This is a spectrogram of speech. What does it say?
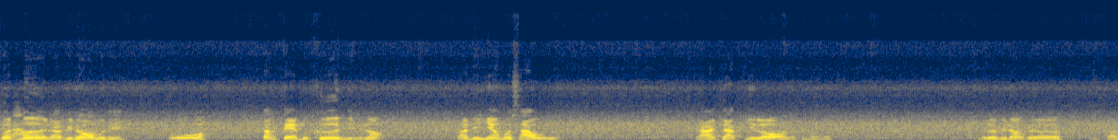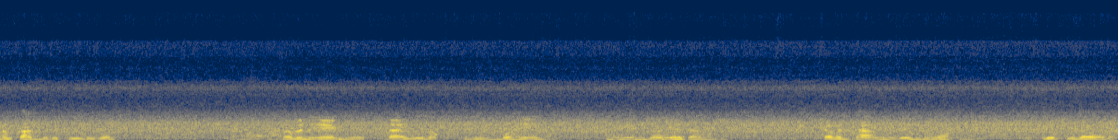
เบิดมือนะพี่น้องมื้อนี้โอ้ตั้งแต่เมื่อคืนนี่พี่น้องตอนนี้ยังบ่เศร้าอยู่หาจับกี่รอแหละพี่น้องเลย มาเด้อพี่น้องเด้อมีการทำกันไม่ใช่คือทุกคนถ้ามันแห้งเนี่ยได้อยู่เนาะอันนี้มันบ่แห้งไม่เล่นก็แต่ทางถ้ามันทางมันเล่นหัวเก็บที่รอแล้ว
